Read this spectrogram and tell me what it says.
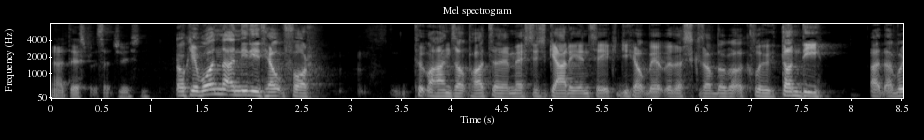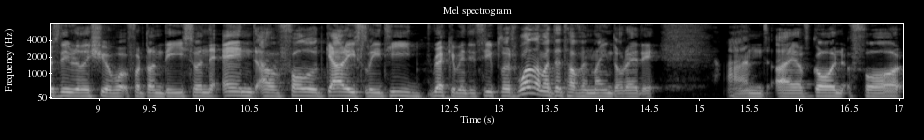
in a desperate situation. Okay, one that I needed help for put my hands up, had to message Gary and say, Could you help me out with this? Because I've not got a clue. Dundee. I, I wasn't really sure what for Dundee. So in the end, I've followed Gary's lead. He recommended three players. One of them I did have in mind already. And I have gone for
